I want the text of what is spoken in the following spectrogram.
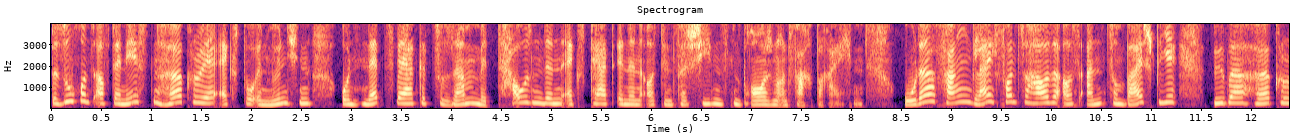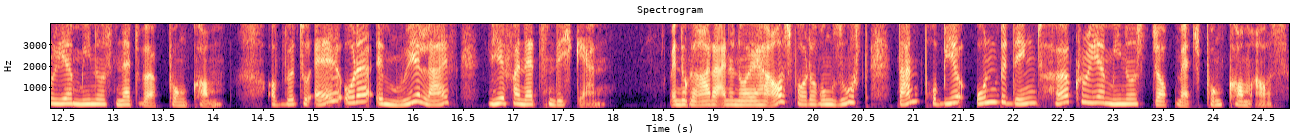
besuch uns auf der nächsten Her Career Expo in München und netzwerke zusammen mit tausenden ExpertInnen aus den verschiedensten Branchen und Fachbereichen. Oder fang gleich von zu Hause aus an, zum Beispiel über hercareer-network.com. Ob virtuell oder im Real Life, wir vernetzen dich gern. Wenn du gerade eine neue Herausforderung suchst, dann probier unbedingt hercareer-jobmatch.com aus.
